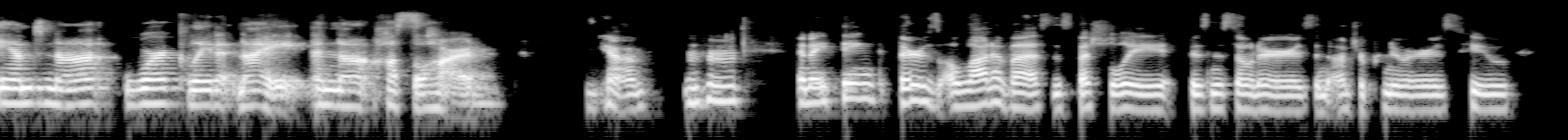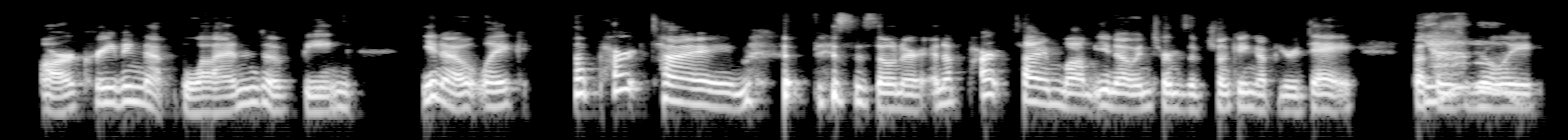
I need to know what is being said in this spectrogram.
and not work late at night and not hustle hard. Yeah. Mm-hmm. And I think there's a lot of us, especially business owners and entrepreneurs, who are craving that blend of being, you know, like a part time business owner and a part time mom, you know, in terms of chunking up your day. But yeah. there's really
